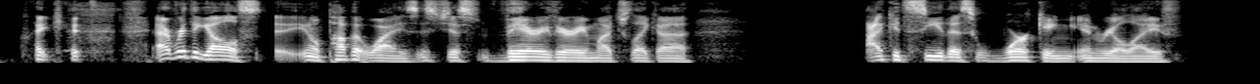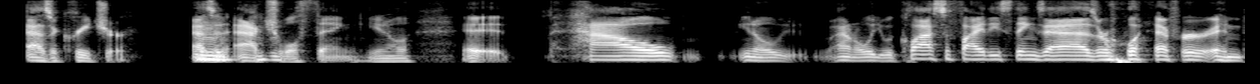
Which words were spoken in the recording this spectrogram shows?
like it's everything else. You know, puppet wise, is just very, very much like a. I could see this working in real life as a creature, as Mhm, an actual thing. You know, it, how you know I don't know what you would classify these things as or whatever, and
